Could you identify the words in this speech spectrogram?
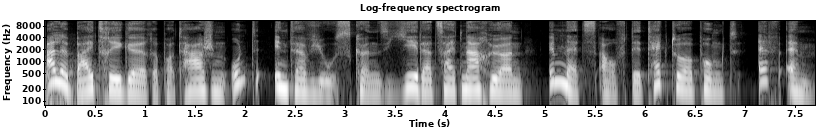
Alle Beiträge, Reportagen und Interviews können Sie jederzeit nachhören im Netz auf detektor.fm.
